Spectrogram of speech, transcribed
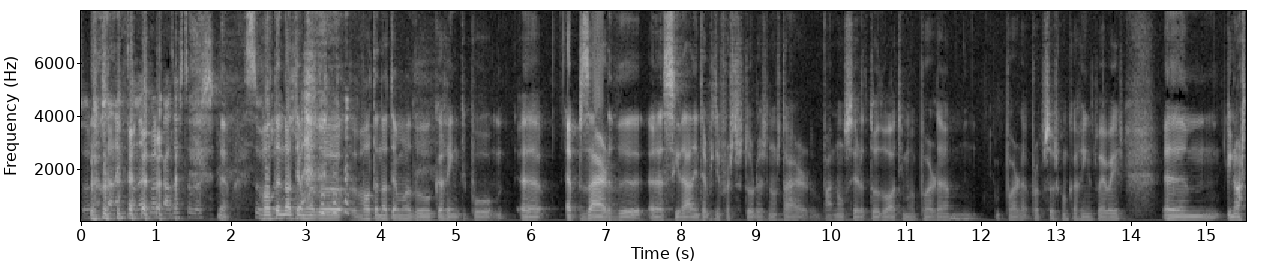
pessoas acharem que estão nas tuas calças todas Não, sujas. voltando ao tema do, voltando ao tema do carrinho, tipo, ah, apesar de a cidade em termos de infraestruturas não estar, pá, não ser todo ótima para, hum, para, para pessoas com carrinhos de bebês, hum, e nós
